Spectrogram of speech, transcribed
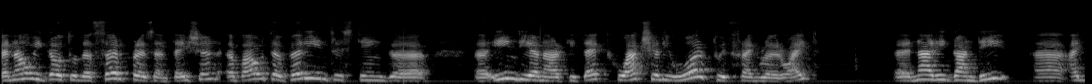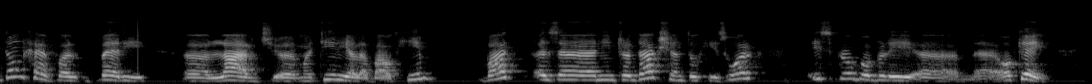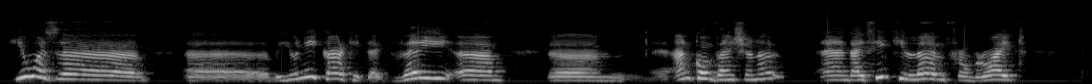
And now we go to the third presentation about a very interesting uh, uh, Indian architect who actually worked with Frank Lloyd Wright, uh, Nari Gandhi. Uh, I don't have a very uh, large uh, material about him, but as an introduction to his work, is probably okay. He was a, a, unique architect, very um, um, unconventional, and I think he learned from Wright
